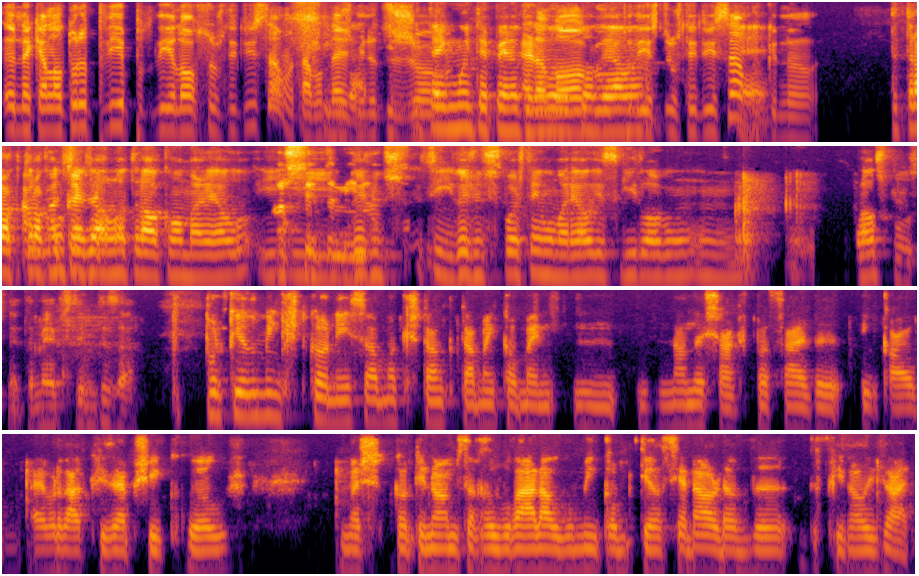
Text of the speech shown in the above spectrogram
eu naquela altura pedia, pedia logo substituição, estavam 10 Exato. minutos de jogo, E tenho muita pena do era logo Tondela. pedia substituição, É. porque não. Troca, troca uma um um lateral com amarelo e, e 60 dois minutos. sim, dois minutos depois tem um amarelo e a seguir logo um, um, um lateral expulso. Né? Também é preciso ter muito azar. Porque o Domingos tocou nisso, é uma questão que também convém não deixarmos passar de- em calmo. É verdade que fizemos 5 golos, mas continuamos a revelar alguma incompetência na hora de, de finalizar.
